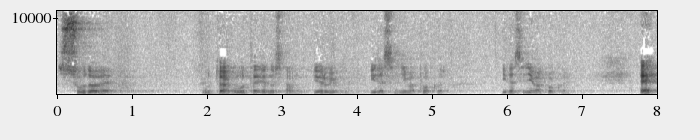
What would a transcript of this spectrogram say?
sudove, u ta jednostavno da vjeruju i da se njima pokore. I da se njima pokore. E,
